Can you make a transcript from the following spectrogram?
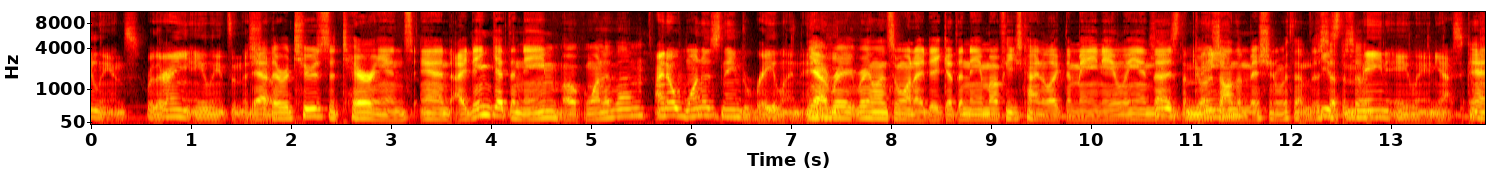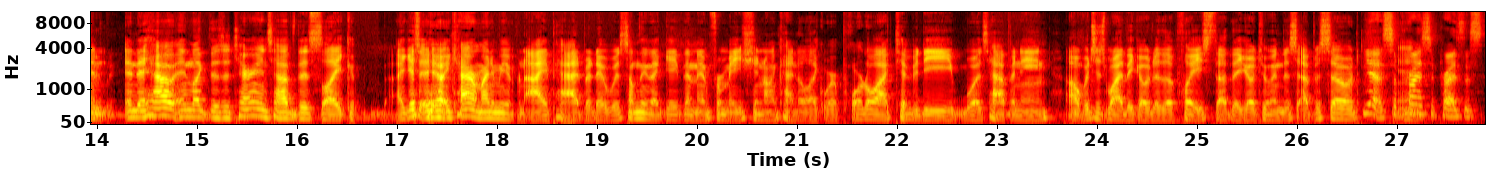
aliens? Were there any aliens in the Yeah, show? Yeah, there were two Zetarians, and I didn't get the name of one of them. I know one is named Raylan. Yeah, he- Ray, Raylan's the one I did get the name of. He's kind of like the main alien that is the goes main- on the mission with him this He's episode. the main alien. Yes, completely. and and they have and like the Zetarians have this like I guess it, it kind of reminded me of an iPad, but it was something that gave them information on kind of like where portal activity was happening, uh, which is why they go to the place that they go to in this episode. yeah, surprise, surprise. This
